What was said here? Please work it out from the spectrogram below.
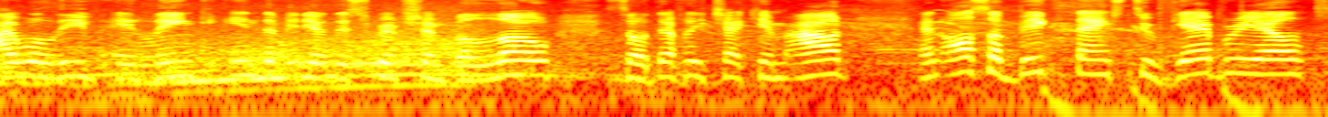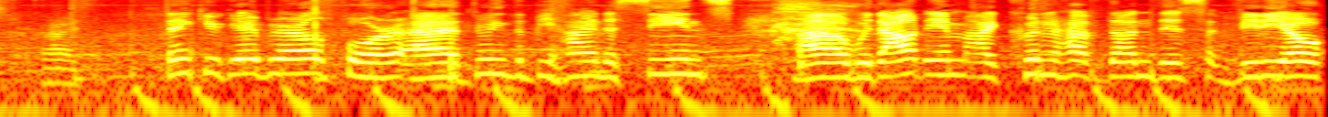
I will leave a link in the video description below, so definitely check him out. And also big thanks to Gabriel. All right. Thank you, Gabriel, for uh, doing the behind the scenes. Uh, without him, I couldn't have done this video.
